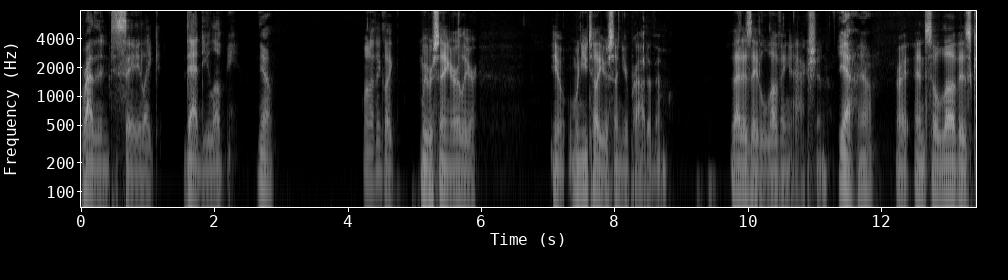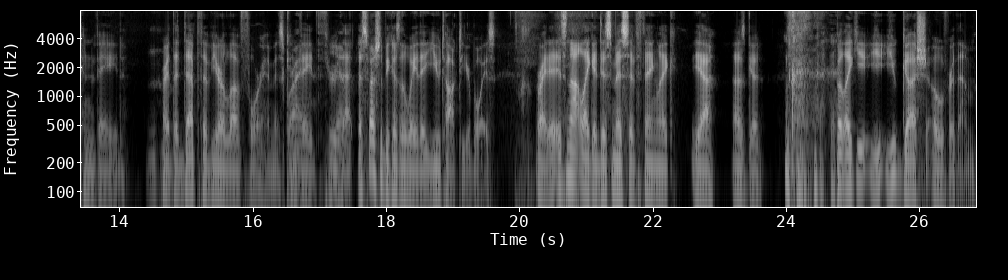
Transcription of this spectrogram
rather than to say like, Dad, do you love me? Yeah. Well, I think like we were saying earlier, you know, when you tell your son you're proud of him, that is a loving action, Yeah, yeah. right? And so love is conveyed, Mhm. right? The depth of your love for him is Right. conveyed through Yeah. that, especially because of the way that you talk to your boys, right? It's not like a dismissive thing, like, yeah, that was good, but like you, you, you gush over them,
